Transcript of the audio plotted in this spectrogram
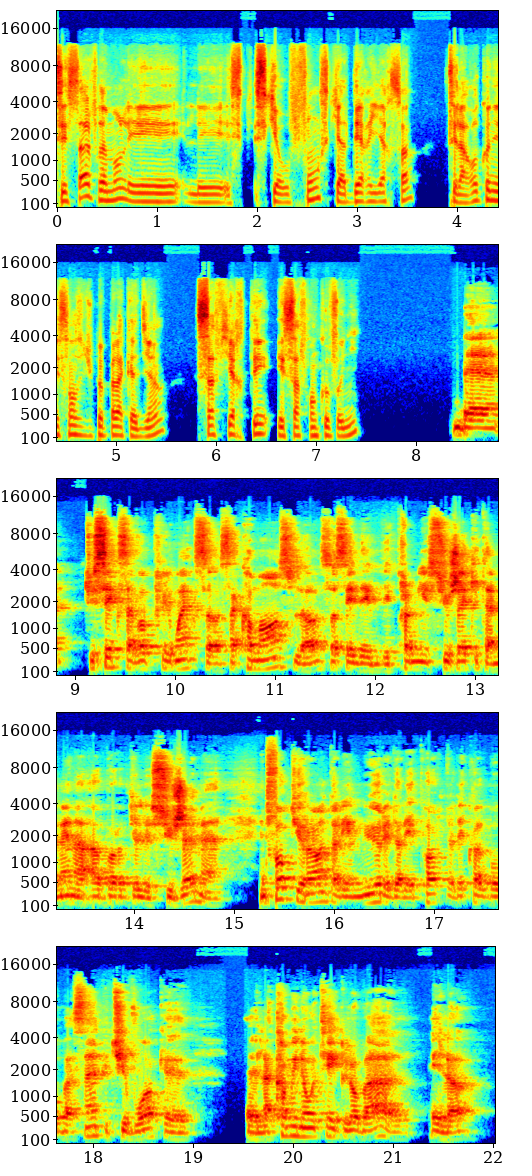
C'est ça vraiment les, les, ce qu'il y a au fond, ce qu'il y a derrière ça? C'est la reconnaissance du peuple acadien, sa fierté et sa francophonie? Ben, tu sais que ça va plus loin que ça. Ça commence là. Ça, c'est des, premiers sujets qui t'amènent à aborder le sujet. Mais une fois que tu rentres dans les murs et dans les portes de l'école Beaubassin, puis tu vois que euh, la communauté globale est là,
